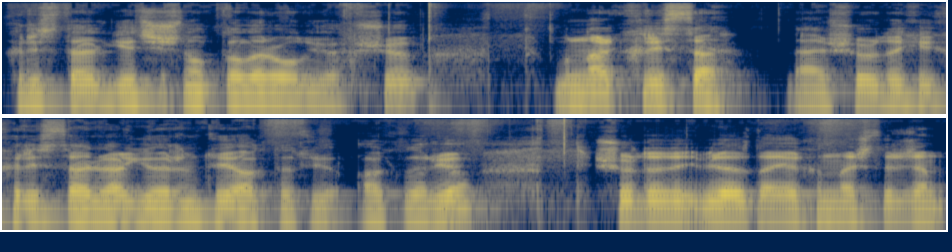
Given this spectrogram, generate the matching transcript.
kristal geçiş noktaları oluyor. Şu bunlar kristal. Yani şuradaki kristaller görüntüyü aktarıyor. aktarıyor. Şurada da biraz daha yakınlaştıracağım.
